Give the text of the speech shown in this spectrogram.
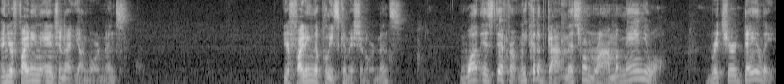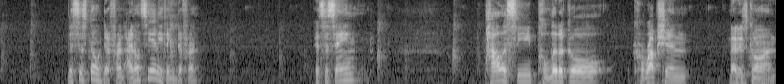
And you're fighting the Anjanette Young ordinance. You're fighting the police commission ordinance. What is different? We could have gotten this from Rahm Emanuel, Richard Daley. This is no different. I don't see anything different. It's the same policy, political corruption that is gone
